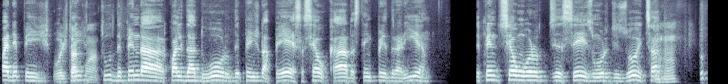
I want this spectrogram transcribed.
Pai, depende. Hoje tá depende de quanto? Tudo, depende da qualidade do ouro, depende da peça, se é alcada, se tem pedraria. Depende se é um ouro 16, um ouro 18, sabe? Uhum, Tudo,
